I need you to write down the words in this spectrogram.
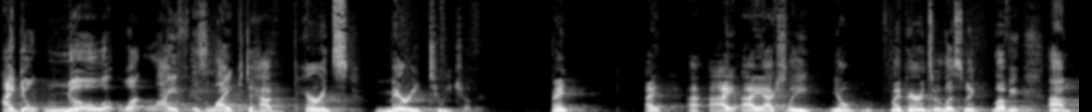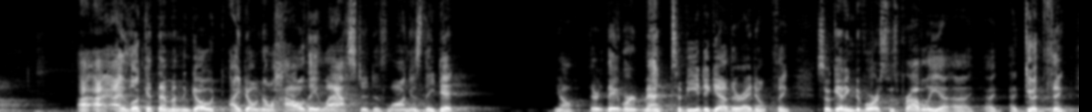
I don't know what life is like to have parents married to each other, right? I, I, I actually, you know, my parents are listening, love you. Um, I, I look at them and go, I don't know how they lasted as long as they did. You know, they weren't meant to be together, I don't think. So getting divorced was probably a, a, a good thing.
